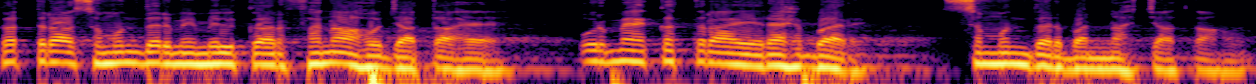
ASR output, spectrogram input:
कतरा समुंदर में मिलकर फना हो जाता है और मैं कतराए रहबर समुंदर बनना चाहता हूँ।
